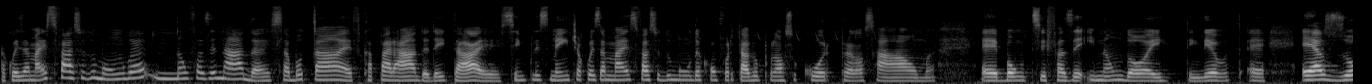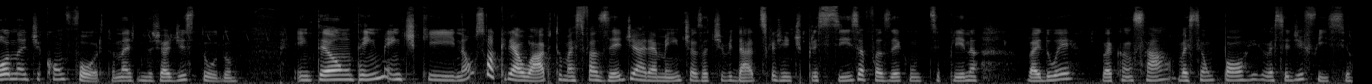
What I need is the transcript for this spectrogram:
A coisa mais fácil do mundo é não fazer nada, é sabotar, é ficar parado, é deitar, é simplesmente a coisa mais fácil do mundo, é confortável para o nosso corpo, para nossa alma, é bom de se fazer e não dói, entendeu? É, é a zona de conforto, né? Já diz tudo. Então, tenha em mente que não só criar o hábito, mas fazer diariamente as atividades que a gente precisa fazer com disciplina vai doer, vai cansar, vai ser um porre, vai ser difícil.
